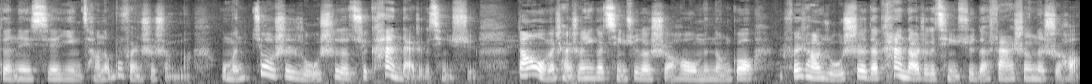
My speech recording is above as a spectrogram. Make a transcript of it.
的那些隐藏的部分是什么？我们就是如是的去看待这个情绪。当我们产生一个情绪的时候，我们能够非常如是的看到这个情绪的发生的时候，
